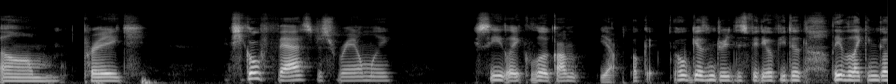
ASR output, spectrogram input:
Um, Prague. If you go fast, just randomly, see, like, look, I'm, yeah, okay. Hope you guys enjoyed this video. If you did, leave a like and go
